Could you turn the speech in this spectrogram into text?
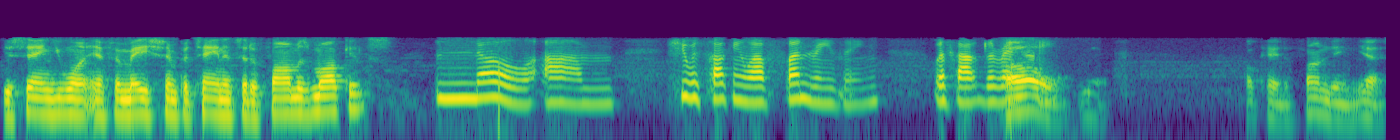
You're saying you want information pertaining to the farmers markets? No. Um, she was talking about fundraising without the red oh. tape. yeah. Okay, the funding, yes.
